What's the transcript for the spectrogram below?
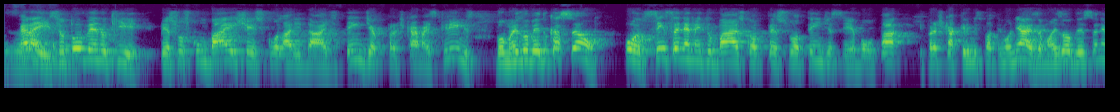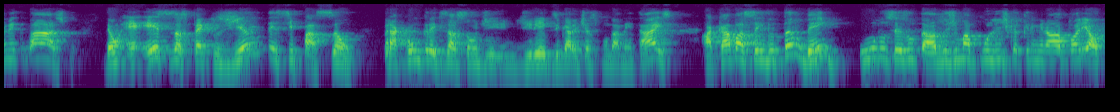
Exatamente. Peraí, se eu estou vendo que pessoas com baixa escolaridade tendem a praticar mais crimes, vamos resolver a educação. Pô, sem saneamento básico, a pessoa tende a se revoltar e praticar crimes patrimoniais, vamos resolver saneamento básico. Então, é, esses aspectos de antecipação para a concretização de direitos e garantias fundamentais acaba sendo também um dos resultados de uma política criminal atuarial,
